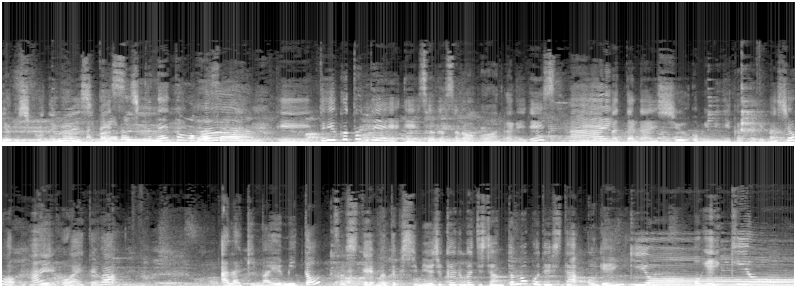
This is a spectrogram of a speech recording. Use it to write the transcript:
よろしくお願いします、うんまたよろしくねともこさん。はい。えーということで、えーそろそろお別れです、はい。えーまた来週お耳にかかりましょう、はい。えーお相手は荒木真由美とそして私ミュージカルマジシャンともこでした。お元気よお元気よ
